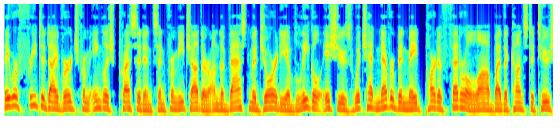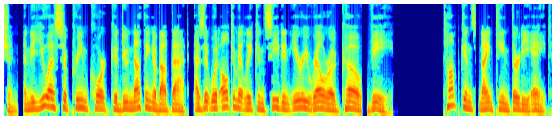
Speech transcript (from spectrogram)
They were free to diverge from English precedents and from each other on the vast majority of legal issues which had never been made part of federal law by the Constitution, and the U.S. Supreme Court could do nothing about that, as it would ultimately concede in Erie Railroad Co. v. Tompkins 1938.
